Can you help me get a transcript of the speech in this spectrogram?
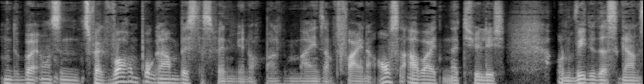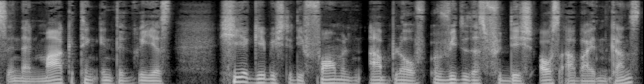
Und du bei uns im zwölf Wochen Programm bist, das werden wir nochmal gemeinsam feiner ausarbeiten natürlich. Und wie du das Ganze in dein Marketing integrierst. Hier gebe ich dir die Formel, den Ablauf, wie du das für dich ausarbeiten kannst,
